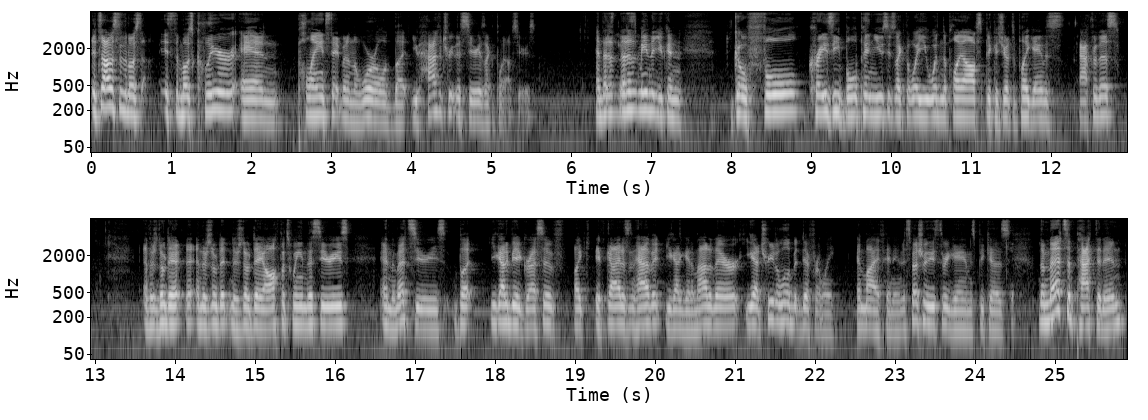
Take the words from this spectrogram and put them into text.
it's obviously the most it's the most clear and plain statement in the world, but you have to treat this series like a playoff series, and that doesn't, that doesn't mean that you can go full crazy bullpen usage like the way you would in the playoffs because you have to play games after this, and there's no day and there's no day, there's no day off between this series and the Mets series. But you got to be aggressive. Like if guy doesn't have it, you got to get him out of there. You got to treat it a little bit differently in my opinion, especially these three games because the Mets have packed it in.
